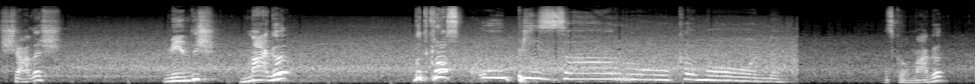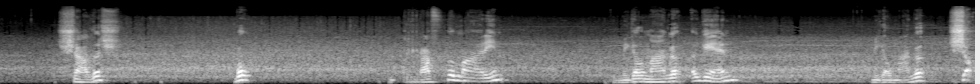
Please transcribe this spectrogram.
Chadas. Mendes. Maga. Good cross. Oh, Pizarro. Come on. Let's go, Maga. Chadas. Bom. Rafa Marin. Miguel Maga again. Miguel Maga. Shot.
